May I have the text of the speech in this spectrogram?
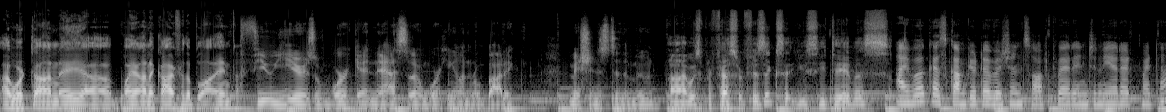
I worked on a uh, bionic eye for the blind. A few years of work at NASA working on robotic missions to the moon. I was professor of physics at UC Davis. I work as computer vision software engineer at Meta.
